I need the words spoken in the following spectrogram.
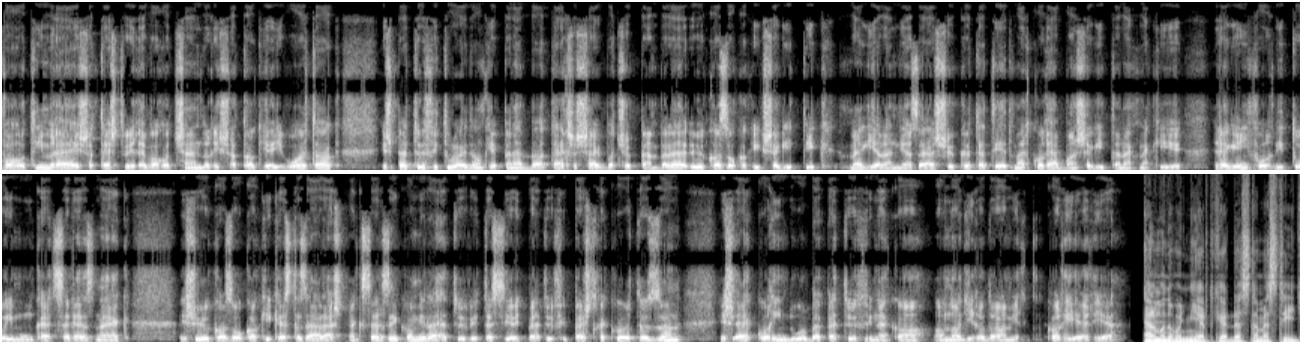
Vahot Imre és a testvére Vahot Sándor is a tagjai voltak, és Petőfi tulajdonképpen ebbe a társaságba csöppen bele. Ők azok, akik segítik megjelenni az első kötetét, mert korábban segítenek neki, regényfordítói munkát szereznek, és ők azok, akik ezt az állást megszerzik, ami lehetővé teszi, hogy Petőfi Pestre költözzön, és ekkor indul be Petőfinek a, a nagy irodalmi karrierje. Elmondom, hogy miért kérdeztem ezt így.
